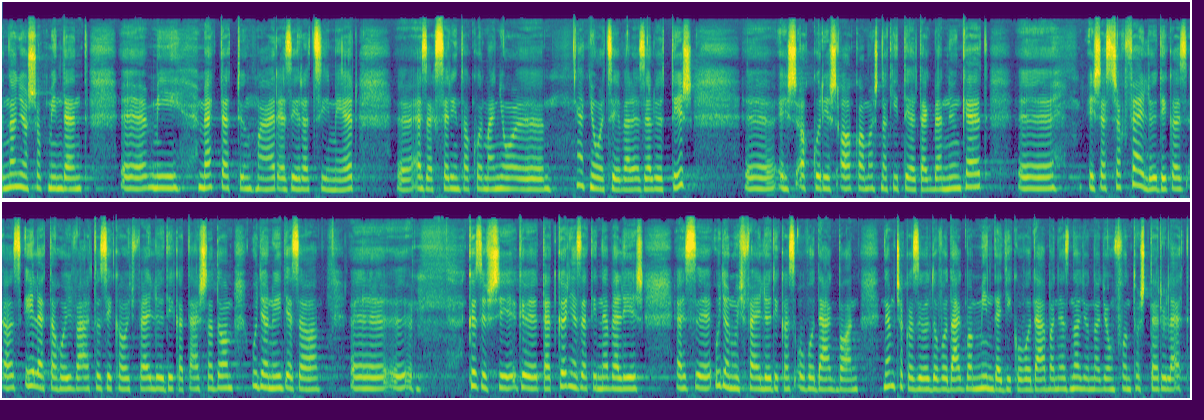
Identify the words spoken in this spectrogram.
nagyon sok mindent mi megtettünk már ezért a címért, ezek szerint akkor már nyol, hát 8 évvel ezelőtt is, és akkor is alkalmasnak ítéltek bennünket, és ez csak fejlődik, az, az élet, ahogy változik, ahogy fejlődik a társadalom, ugyanúgy ez a közösség, tehát környezeti nevelés, ez ugyanúgy fejlődik az óvodákban, nem csak a zöld óvodákban, mindegyik óvodában, ez nagyon-nagyon fontos terület.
